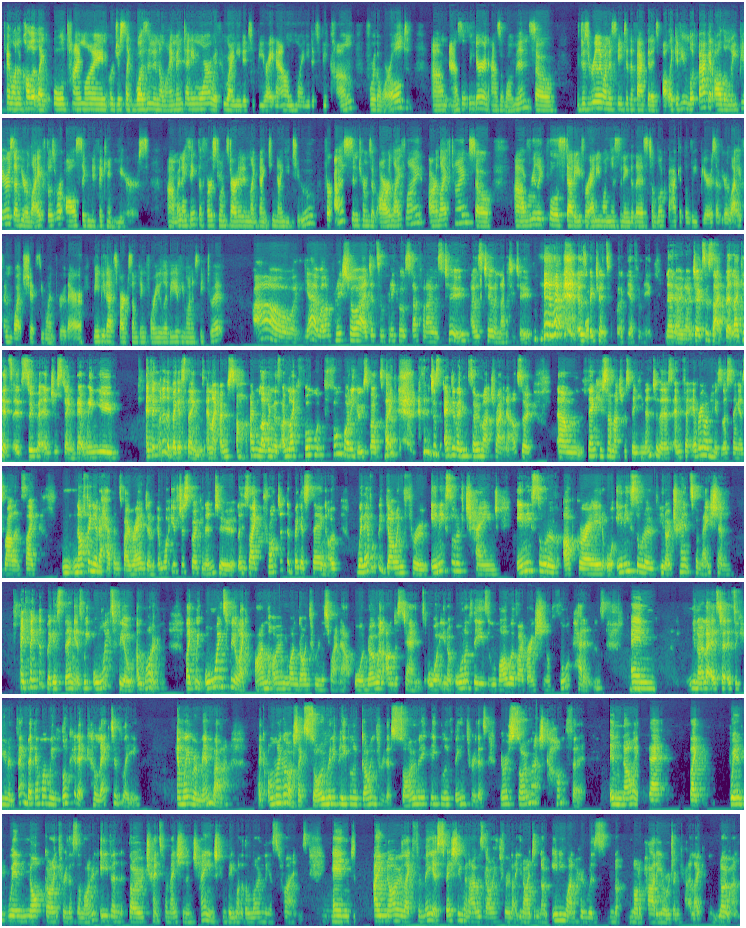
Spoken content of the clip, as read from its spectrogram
I want to call it like old timeline or just like wasn't in alignment anymore with who I needed to be right now and who I needed to become for the world um, as a leader and as a woman. So just really want to speak to the fact that it's all like if you look back at all the leap years of your life, those were all significant years. Um, and I think the first one started in like 1992 for us in terms of our lifeline, our lifetime. So, uh, really cool study for anyone listening to this to look back at the leap years of your life and what shifts you went through there. Maybe that sparked something for you, Libby, if you want to speak to it. Wow. Yeah. Well, I'm pretty sure I did some pretty cool stuff when I was two. I was two in '92. it was a big transformative year for me. No, no, no. Jokes aside, but like it's it's super interesting that when you, I think one of the biggest things, and like I'm oh, I'm loving this. I'm like full full body goosebumps, like just activating so much right now. So. Um, thank you so much for speaking into this, and for everyone who's listening as well. It's like nothing ever happens by random. And what you've just spoken into has like prompted the biggest thing of whenever we're going through any sort of change, any sort of upgrade, or any sort of, you know, transformation. I think the biggest thing is we always feel alone. Like we always feel like I'm the only one going through this right now, or no one understands, or you know, all of these lower vibrational thought patterns. Mm-hmm. And you know, like it's a, it's a human thing. But then when we look at it collectively and we remember, like, oh my gosh, like so many people are going through this, so many people have been through this. There is so much comfort in knowing that, like, we're, we're not going through this alone, even though transformation and change can be one of the loneliest times. Mm-hmm. And I know, like for me, especially when I was going through, like, you know, I didn't know anyone who was not, not a party or a drinker, like no one.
